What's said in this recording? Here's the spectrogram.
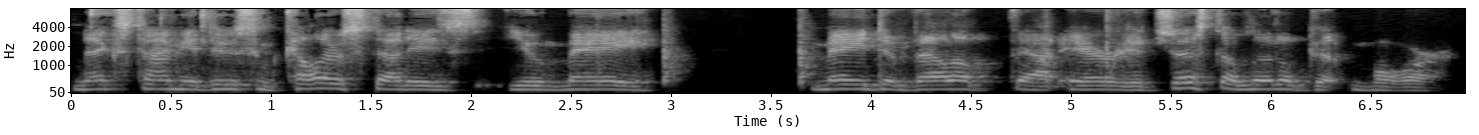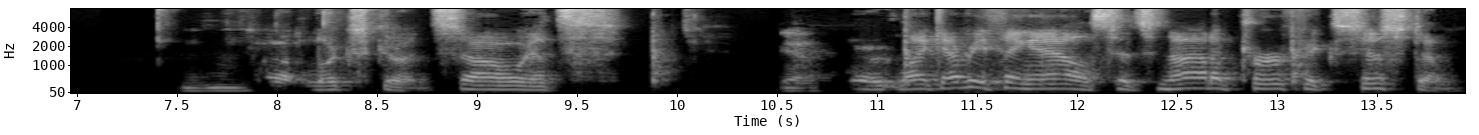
next time you do some color studies, you may may develop that area just a little bit more. Mm-hmm. So it looks good. So it's yeah. Like everything else, it's not a perfect system.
